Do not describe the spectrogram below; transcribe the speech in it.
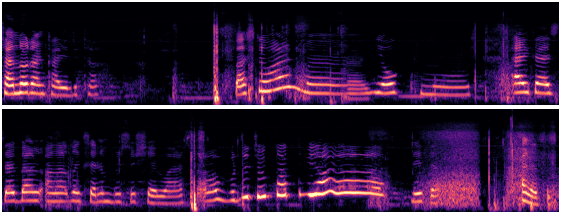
Sen de oradan kay Rita. Başka var mı? Yokmuş. Arkadaşlar ben anlatmak istediğim bir sürü şey var aslında ama burada çok tatlı bir yer. Neyse. Anlatayım.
